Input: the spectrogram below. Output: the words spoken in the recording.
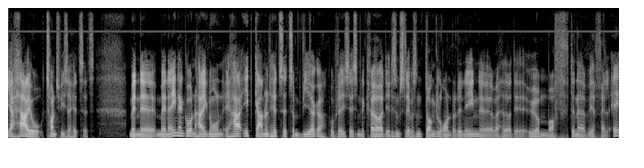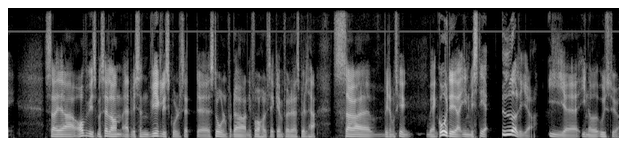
jeg har jo tonsvis af headsets. Men, øh, men af en eller anden grund har jeg ikke nogen, jeg har et gammelt headset, som virker på Playstation, det kræver, at jeg ligesom slæber sådan en dongle rundt, og den ene, øh, hvad hedder det, øremuff, den er ved at falde af. Så jeg overbeviste mig selv om, at hvis jeg sådan virkelig skulle sætte øh, stolen for døren i forhold til at gennemføre det her spil her, så øh, ville det måske være en god idé at investere yderligere i, øh, i noget udstyr.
